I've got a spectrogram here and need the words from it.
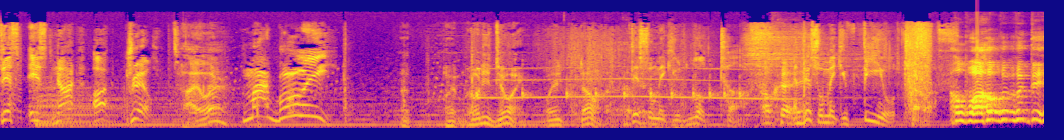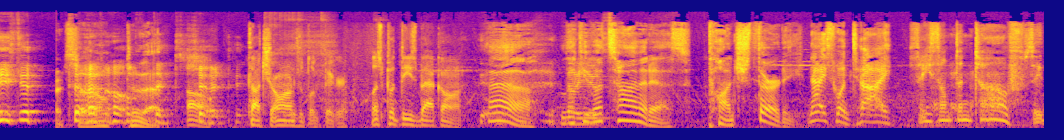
This is not a drill. Tyler? My bully! What, what are you doing? What are you doing? This will make you look tough. Okay. And this will make you feel tough. Oh wow, they just So, turn don't do that. Oh, thought your arms would look bigger. Let's put these back on. Ah, looky what time it is. Punch 30. Nice one, Ty. Say something tough. Say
